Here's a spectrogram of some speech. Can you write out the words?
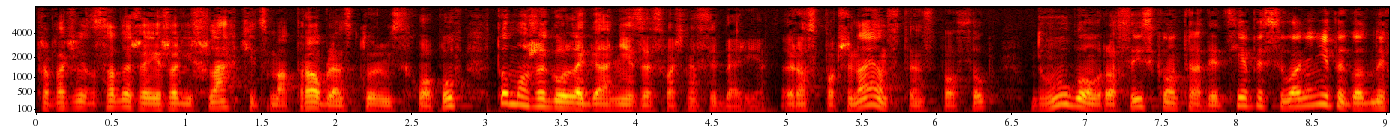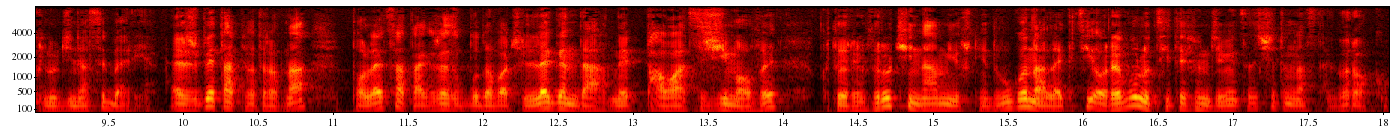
prowadziła zasadę, że jeżeli szlachcic ma problem z którymś z chłopów, to może go legalnie zesłać na Syberię. Rozpoczynając w ten sposób długą rosyjską tradycję wysyłania niewygodnych ludzi na Syberię. Elżbieta Piotrowna poleca także zbudować legendarny pałac zimowy, który wróci nam już niedługo na lekcji o rewolucji 1917 roku.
